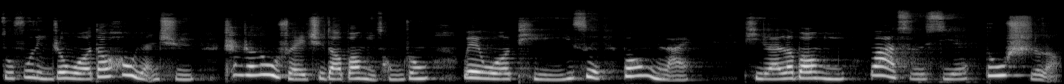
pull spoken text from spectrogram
祖父领着我到后园去，趁着露水去到苞米丛中，为我劈一穗苞米来。劈来了苞米，袜子鞋都湿了。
